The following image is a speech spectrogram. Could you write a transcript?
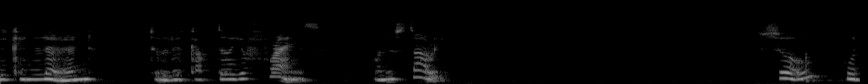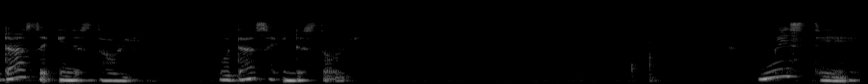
We can learn to look after your friends from the story. So, who does it in the story? Who does it in the story? Misty.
